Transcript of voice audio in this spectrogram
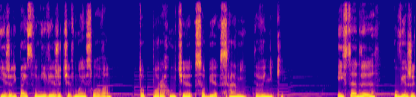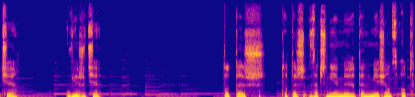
Jeżeli Państwo nie wierzycie w moje słowa, to porachujcie sobie sami te wyniki. I wtedy uwierzycie, uwierzycie. To też, to też zaczniemy ten miesiąc od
